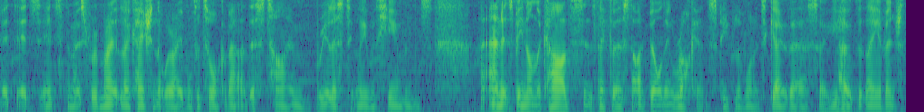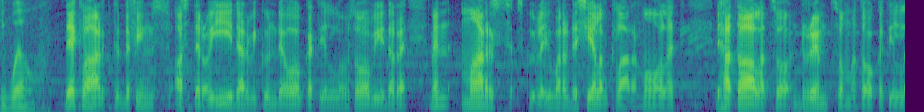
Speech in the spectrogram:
it, it's it's the most remote location that we're able to talk about at this time, realistically with humans. and it's been on the cards since they first started building rockets. People have wanted to go there, so you hope that they eventually will. Det är klart, det finns asteroider vi kunde åka till och så vidare, men Mars skulle ju vara det självklara målet. Det har talats och drömts om att åka till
